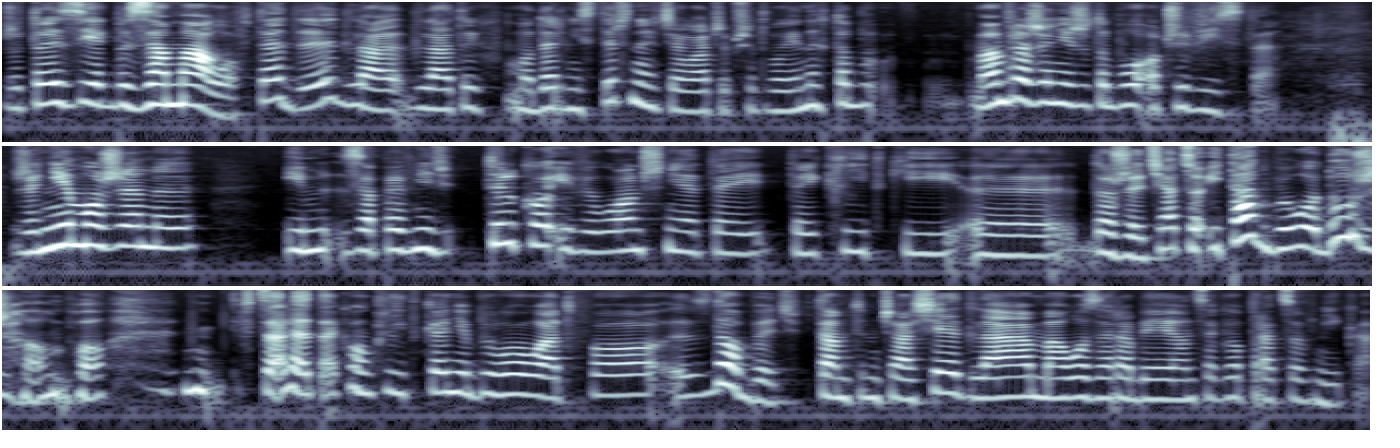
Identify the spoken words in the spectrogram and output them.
że to jest jakby za mało. Wtedy dla, dla tych modernistycznych działaczy przedwojennych to mam wrażenie, że to było oczywiste, że nie możemy im zapewnić tylko i wyłącznie tej, tej klitki y, do życia, co i tak było dużo, bo wcale taką klitkę nie było łatwo zdobyć w tamtym czasie dla mało zarabiającego pracownika.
